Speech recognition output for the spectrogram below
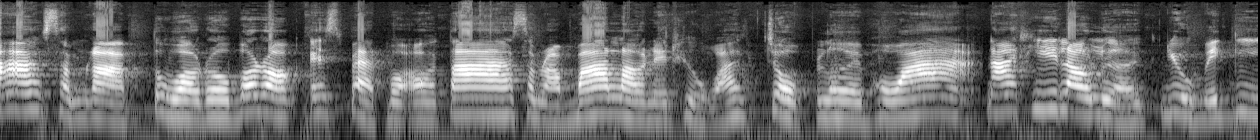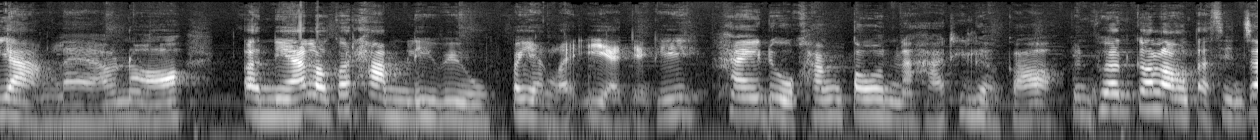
มากๆสำหรับตัว Roborock S8 Pro Ultra สำหรับบ้านเราเนี่ยถือว่าจบเลย เพราะว่าหน้าที่เราเหลืออยู่ไม่กี่อย่างแล้วเนาะอันนี้เราก็ทำรีวิวไปอย่างละเอียดอย่างที่ให้ดูข้างต้นนะคะ ที่เหลือก็เพื่อนๆก็ลองตัดสินใจ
